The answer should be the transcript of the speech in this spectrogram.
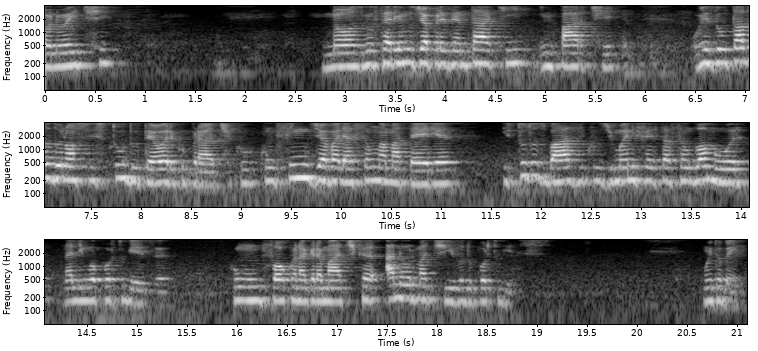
Boa noite. Nós gostaríamos de apresentar aqui, em parte, o resultado do nosso estudo teórico-prático com fins de avaliação na matéria Estudos Básicos de Manifestação do Amor na Língua Portuguesa, com um foco na gramática anormativa do português. Muito bem.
